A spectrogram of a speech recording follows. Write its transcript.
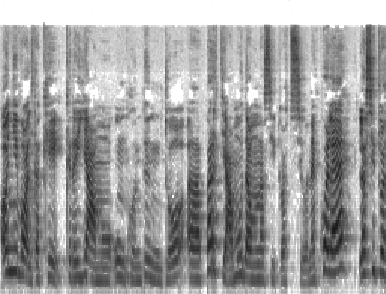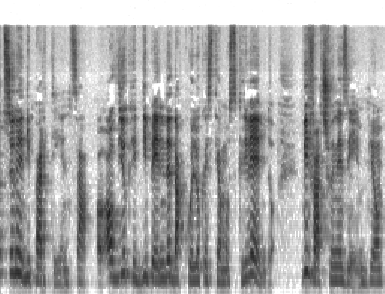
ogni volta che creiamo un contenuto uh, partiamo da una situazione. Qual è la situazione di partenza? Ovvio che dipende da quello che stiamo scrivendo. Vi faccio un esempio.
